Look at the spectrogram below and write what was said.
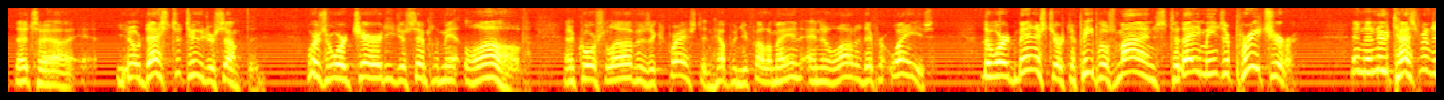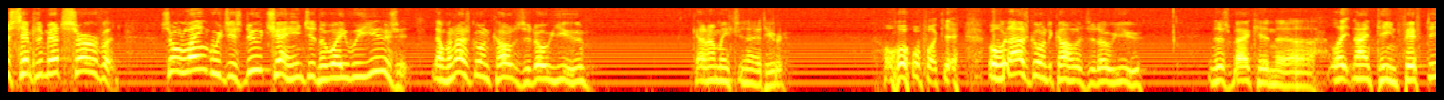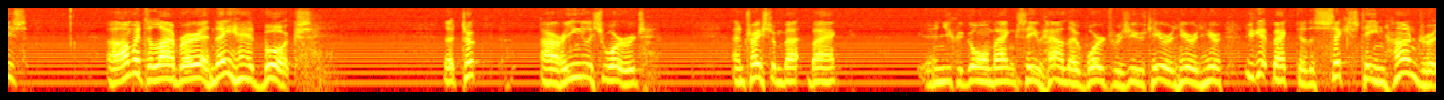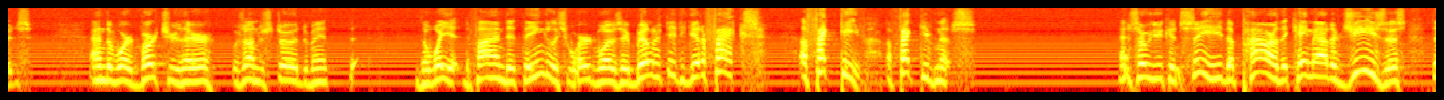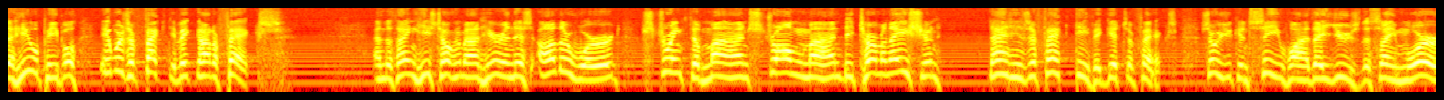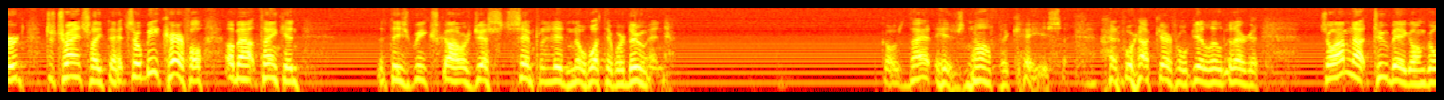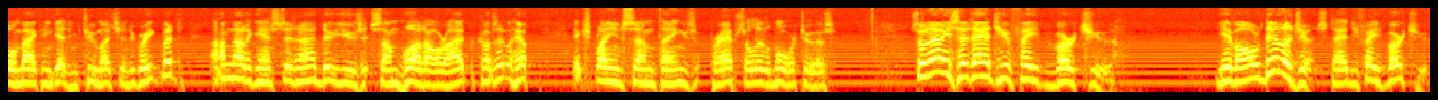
that's uh, you know destitute or something. Whereas the word charity just simply meant love. And of course, love is expressed in helping your fellow man and in a lot of different ways. The word minister to people's minds today means a preacher. In the New Testament, it simply meant servant. So languages do change in the way we use it. Now, when I was going to college at OU, can I mention that here? Oh, okay. Well, when I was going to college at OU, this back in the uh, late 1950s, uh, I went to the library and they had books that took our English words and traced them back, back and you could go on back and see how the words was used here and here and here. You get back to the 1600s, and the word virtue there was understood to mean the way it defined it. The English word was ability to get effects, effective, effectiveness. And so you can see the power that came out of Jesus to heal people. It was effective. It got effects. And the thing he's talking about here in this other word, strength of mind, strong mind, determination, that is effective. It gets effects. So you can see why they use the same word to translate that. So be careful about thinking that these Greek scholars just simply didn't know what they were doing. Because that is not the case. And if we're not careful, we'll get a little bit arrogant. So I'm not too big on going back and getting too much into Greek, but I'm not against it, and I do use it somewhat all right because it'll help explain some things perhaps a little more to us. So now he says, add to your faith virtue. Give all diligence to add to your faith virtue.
